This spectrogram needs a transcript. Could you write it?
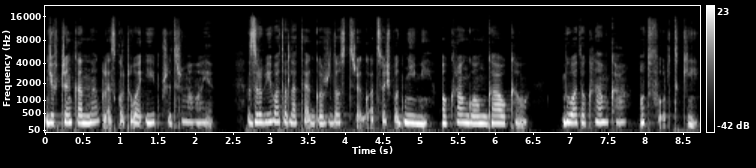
Dziewczynka nagle skoczyła i przytrzymała je. Zrobiła to dlatego, że dostrzegła coś pod nimi, okrągłą gałkę. Była to klamka od furtki.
